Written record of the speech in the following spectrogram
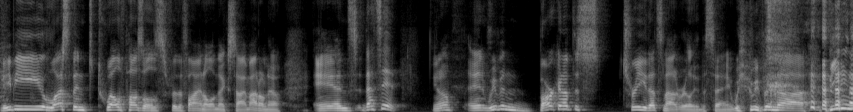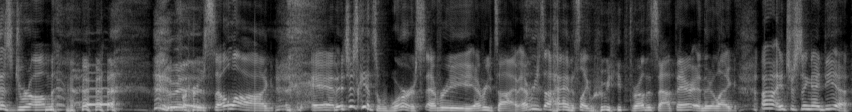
maybe less than twelve puzzles for the final next time. I don't know. And that's it. You know. And we've been barking up this tree. That's not really the saying. We, we've been uh, beating this drum. for so long and it just gets worse every every time. Every time it's like we throw this out there and they're like oh interesting idea.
